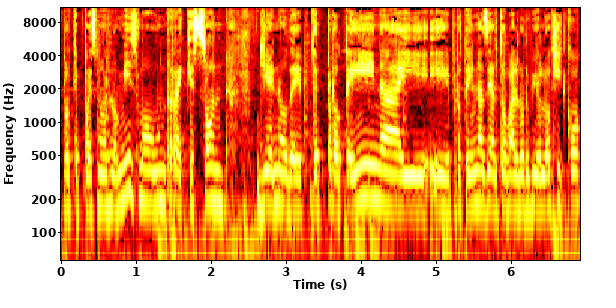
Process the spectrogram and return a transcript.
porque pues no es lo mismo un requesón lleno de, proteína y, proteínas de alto valor biológico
